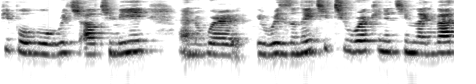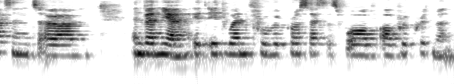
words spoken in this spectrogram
people who reached out to me and where it resonated to work in a team like that. And um, and then yeah, it, it went through the process as well of, of recruitment.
